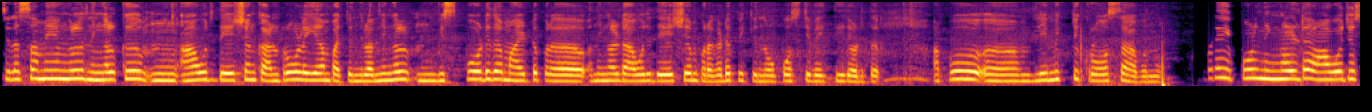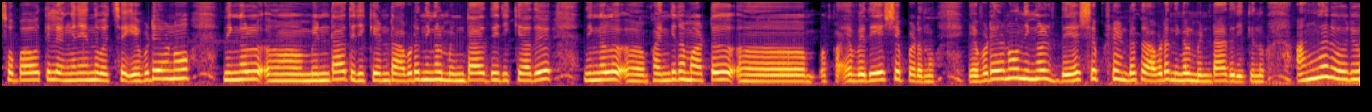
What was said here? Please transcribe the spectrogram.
ചില സമയങ്ങളിൽ നിങ്ങൾക്ക് ആ ഒരു ദേഷ്യം കൺട്രോൾ ചെയ്യാൻ പറ്റുന്നില്ല. നിങ്ങൾ വിസ്ഫോടിതമായിട്ട് നിങ്ങളുടെ ആ ഒരു ദേഷ്യം പ്രകടിപ്പിക്കുന്നു പോസിറ്റീവ് വ്യക്തിയുടെ അടുത്ത്. അപ്പോൾ ലിമിറ്റ് ക്രോസ് ആവുന്നു. ഇവിടെ ഇപ്പോൾ നിങ്ങളുടെ ആ ഒരു സ്വഭാവത്തിൽ എങ്ങനെയെന്ന് വെച്ചാൽ എവിടെയാണോ നിങ്ങൾ മിണ്ടാതിരിക്കേണ്ട അവിടെ നിങ്ങൾ മിണ്ടാതിരിക്കാതെ നിങ്ങൾ ഭയങ്കരമായിട്ട് ദേഷ്യപ്പെടുന്നു. എവിടെയാണോ നിങ്ങൾ ദേഷ്യപ്പെടേണ്ടത് അവിടെ നിങ്ങൾ മിണ്ടാതിരിക്കുന്നു. അങ്ങനെ ഒരു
